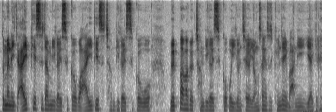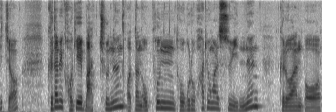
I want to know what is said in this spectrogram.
그러면 이제 IPS 장비가 있을 거고 IDS 장비가 있을 거고 웹방화벽 장비가 있을 거고 이건 제가 영상에서 굉장히 많이 이야기를 했죠 그 다음에 거기에 맞추는 어떤 오픈 도구로 활용할 수 있는 그러한 뭐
